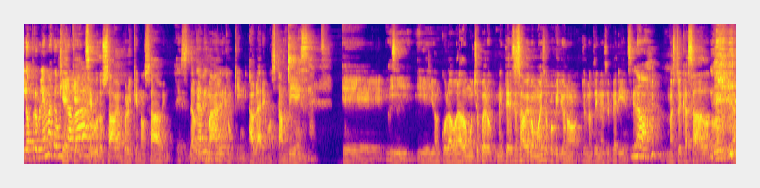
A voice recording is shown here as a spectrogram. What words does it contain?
los problemas de un que, trabajo... Que seguro saben, pero el que no saben es David, David Mal, con quien hablaremos también. Eh, y, y, ellos han colaborado mucho, pero me interesa saber cómo es eso, porque yo no, yo no he tenido esa experiencia. No. No estoy casado todavía.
